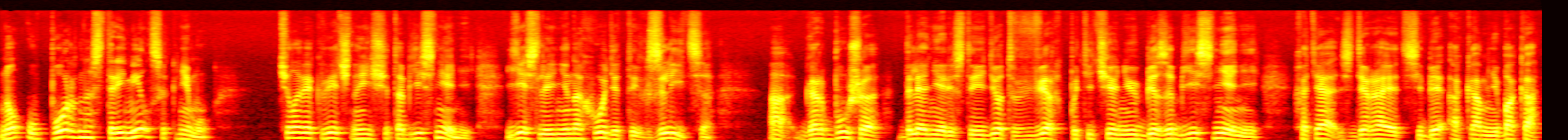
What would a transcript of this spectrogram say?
но упорно стремился к нему – Человек вечно ищет объяснений. Если не находит их, злится. А горбуша для нереста идет вверх по течению без объяснений, хотя сдирает себе о камни бока.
